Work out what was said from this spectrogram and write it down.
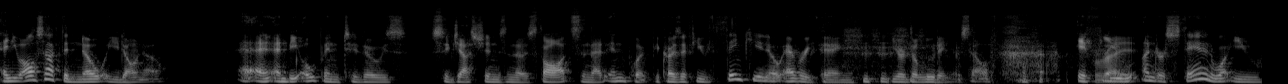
and you also have to know what you don't know, and, and be open to those suggestions and those thoughts and that input. Because if you think you know everything, you're deluding yourself. If you understand what you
